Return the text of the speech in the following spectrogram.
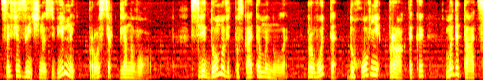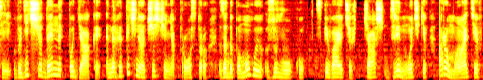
Це фізично звільнить простір для нового. Свідомо відпускайте минуле, проводьте духовні практики, медитації, ведіть щоденник подяки, енергетичне очищення простору за допомогою звуку, співаючих чаш, дзвіночків, ароматів,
